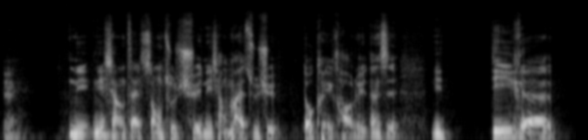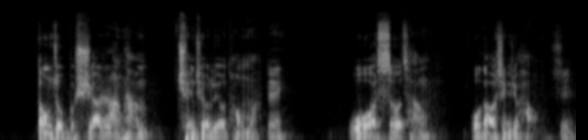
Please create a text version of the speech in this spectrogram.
对你你想再送出去，你想卖出去都可以考虑，但是你第一个动作不需要让它全球流通嘛？对我收藏，我高兴就好。是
